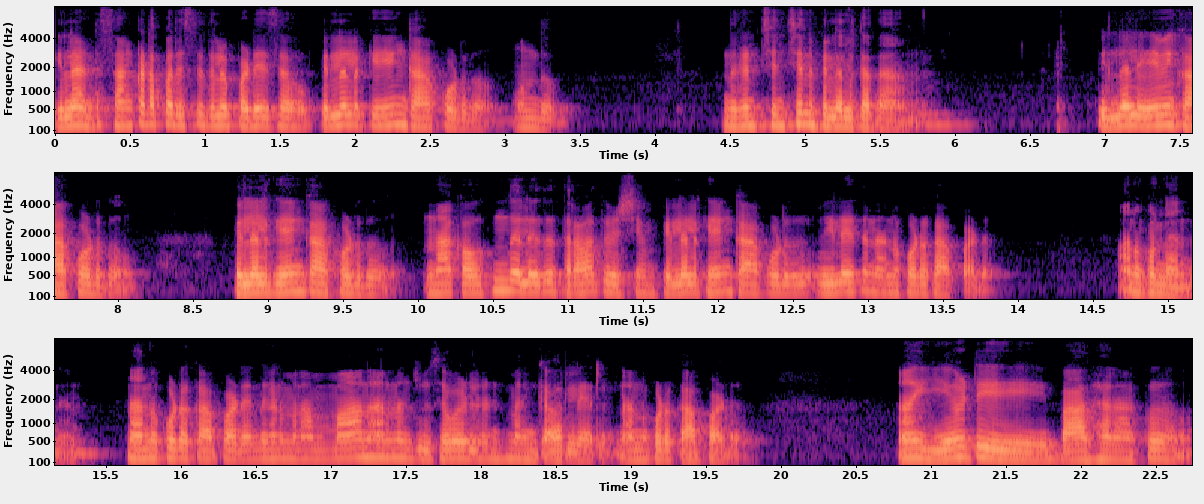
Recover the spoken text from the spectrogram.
ఇలాంటి సంకట పరిస్థితిలో పడేసావు? పిల్లలకి ఏం కాకూడదు ముందు. ఎందుకంటే చిన్న చిన్న పిల్లలు కదా. పిల్లలు ఏమీ కాకూడదు. పిల్లలకి ఏం కాకూడదు. నాకు అవుతుందో లేదో తర్వాత విషయం. పిల్లలకి ఏం కాకూడదు. వీలైతే నన్ను కూడా కాపాడు. అనుకున్నాను నేను. నన్ను కూడా కాపాడు. ఎందుకంటే మన అమ్మా నాన్నని చూసేవాళ్ళు అంటే మనకి ఇంకెవరు లేరు. నన్ను కూడా కాపాడు. ఏమిటి బాధ నాకు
